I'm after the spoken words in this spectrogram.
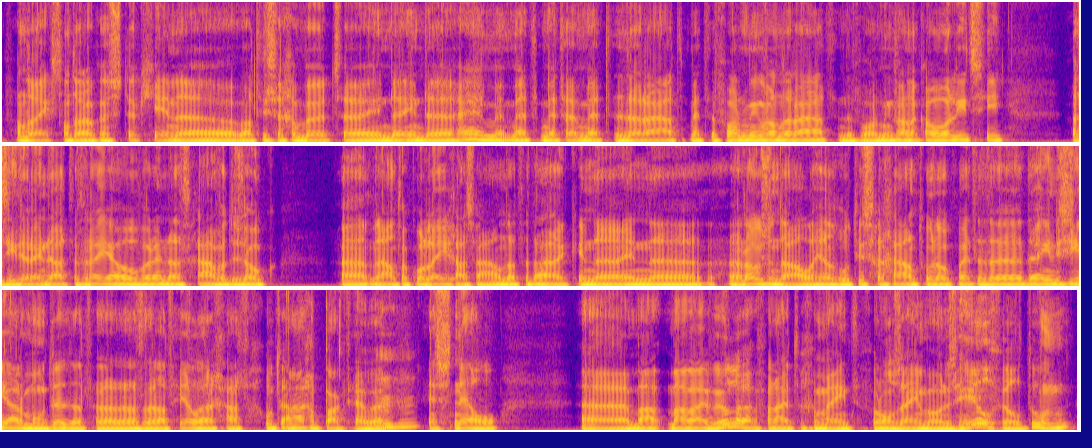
van de week stond er ook een stukje in eh, wat is er gebeurd eh, in de, in de, hè, met, met, met, de- met de raad, met de vorming van de raad en de vorming van de coalitie. Was iedereen daar tevreden over? En dan gaven dus ook eh, een aantal collega's aan dat het eigenlijk in, in Roosendaal heel goed is gegaan. Toen ook met het, de energiearmoede, dat, we- dat we dat heel erg goed aangepakt hebben en snel. Eh, maar, maar wij willen vanuit de gemeente voor onze inwoners heel veel doen.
